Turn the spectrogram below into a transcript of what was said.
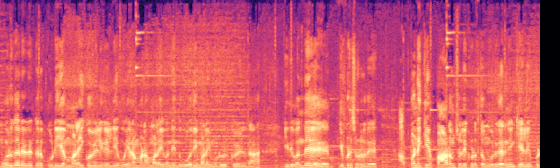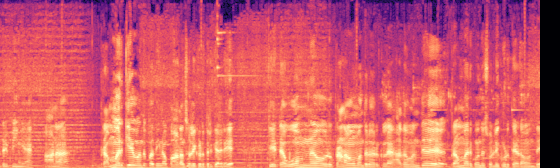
முருகர் இருக்கக்கூடிய மலை கோவில்கள்லேயே உயரமான மலை வந்து இந்த ஓதிமலை முருகர் கோயில் தான். இது வந்து எப்படி சொல்கிறது அப்பனுக்கே பாடம் சொல்லி கொடுத்த முருகர் நீங்கள் கேள்விப்பட்டிருப்பீங்க. ஆனால் பிரம்மருக்கே வந்து பார்த்தீங்கன்னா பாடம் சொல்லி கொடுத்துருக்காரு. கேட்ட ஓம்னு ஒரு பிரணவ மந்திரம் இருக்குல்ல அதை வந்து பிரம்மருக்கு வந்து சொல்லி கொடுத்த இடம் வந்து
